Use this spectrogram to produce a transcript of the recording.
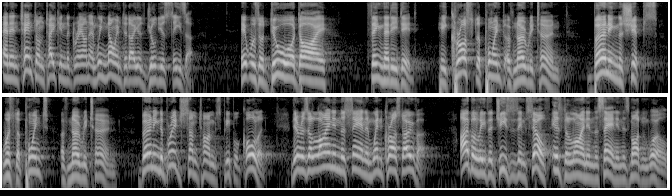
and intent on taking the ground. And we know him today as Julius Caesar. It was a do or die thing that he did. He crossed the point of no return. Burning the ships was the point of no return. Burning the bridge, sometimes people call it. There is a line in the sand, and when crossed over, I believe that Jesus himself is the line in the sand in this modern world.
